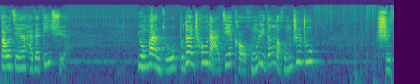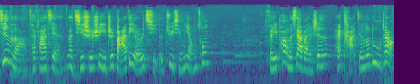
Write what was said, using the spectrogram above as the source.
刀尖还在滴血。用腕足不断抽打街口红绿灯的红蜘蛛，使劲了才发现那其实是一只拔地而起的巨型洋葱，肥胖的下半身还卡进了路障。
